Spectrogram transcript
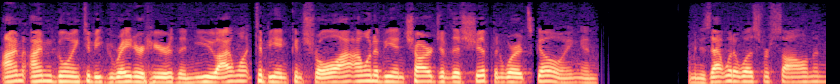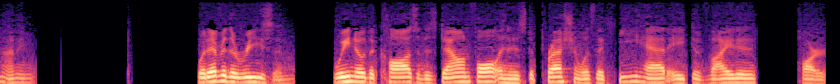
I'm, I'm going to be greater here than you. I want to be in control. I, I want to be in charge of this ship and where it's going. And I mean, is that what it was for Solomon? I mean, whatever the reason, we know the cause of his downfall and his depression was that he had a divided heart.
